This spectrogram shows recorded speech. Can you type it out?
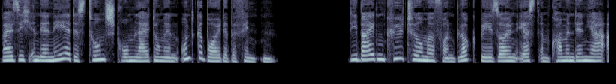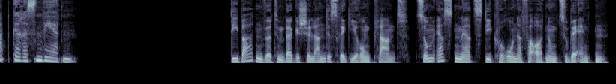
weil sich in der Nähe des Turms Stromleitungen und Gebäude befinden. Die beiden Kühltürme von Block B sollen erst im kommenden Jahr abgerissen werden. Die baden-württembergische Landesregierung plant, zum 1. März die Corona-Verordnung zu beenden.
